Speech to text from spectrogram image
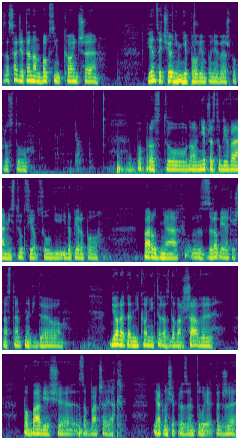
W zasadzie ten unboxing kończę. Więcej Ci o nim nie powiem, ponieważ po prostu po prostu no, nie przestudiowałem instrukcji obsługi i dopiero po paru dniach zrobię jakieś następne wideo. Biorę ten Nikonik teraz do Warszawy, pobawię się, zobaczę jak, jak on się prezentuje. Także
